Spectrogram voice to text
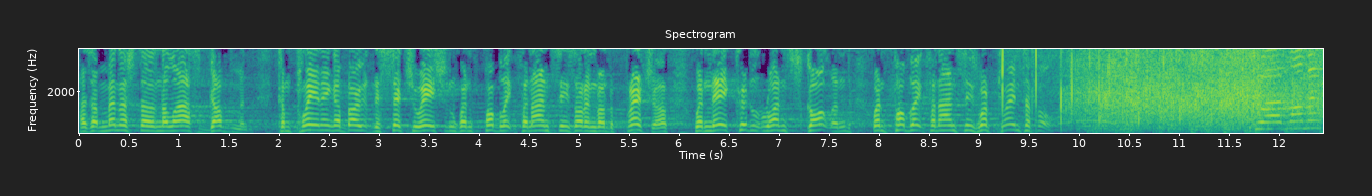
has a minister in the last government complaining about the situation when public finances are under pressure when they couldn't run Scotland when public finances were plentiful? Johann Lamont.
